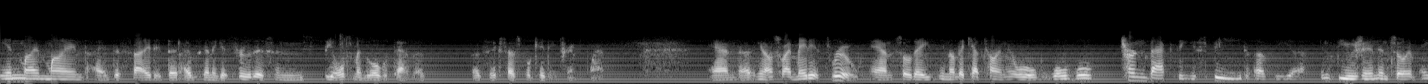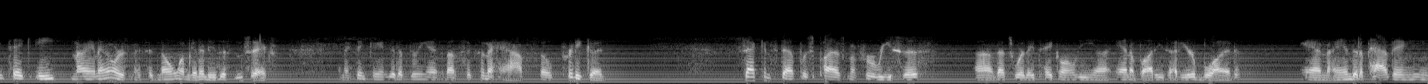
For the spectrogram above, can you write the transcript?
in my mind, I decided that I was going to get through this, and the ultimate goal was to have a, a successful kidney transplant. And uh, you know, so I made it through. And so they, you know, they kept telling me, "Well, we'll, we'll turn back the speed of the uh, infusion, and so it may take eight, nine hours." And I said, "No, I'm going to do this in six. And I think I ended up doing it in about six and a half, so pretty good. Second step was plasmapheresis. Uh, that's where they take all the uh, antibodies out of your blood. And I ended up having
